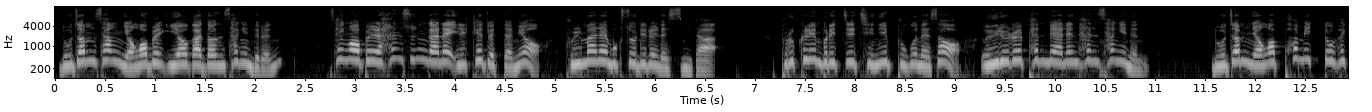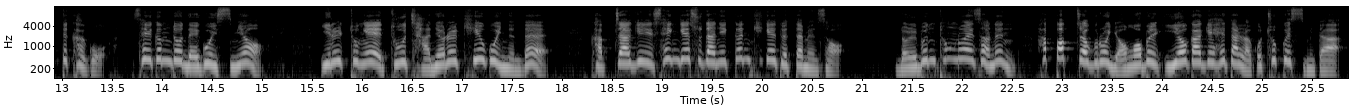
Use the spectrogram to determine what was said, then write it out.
노점상 영업을 이어가던 상인들은 생업을 한순간에 잃게 됐다며 불만의 목소리를 냈습니다. 브루클린 브릿지 진입 부근에서 의류를 판매하는 한 상인은 노점 영업 퍼밋도 획득하고 세금도 내고 있으며 이를 통해 두 자녀를 키우고 있는데 갑자기 생계 수단이 끊기게 됐다면서 넓은 통로에서는 합법적으로 영업을 이어가게 해달라고 촉구했습니다.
